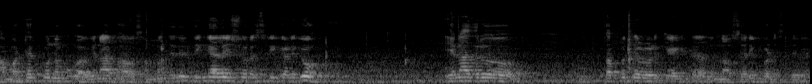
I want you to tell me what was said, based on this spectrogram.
ಆ ಮಠಕ್ಕೂ ನಮಗೂ ಅವಿನಾಭಾವ ಸಂಬಂಧ ಇದೆ. ದಿಂಗಾಲೇಶ್ವರ ಶ್ರೀಗಳಿಗೂ ಏನಾದರೂ ತಪ್ಪು ತಿಳುವಳಿಕೆ ಆಗಿದ್ದರೆ ಅದನ್ನು ನಾವು ಸರಿಪಡಿಸ್ತೇವೆ.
